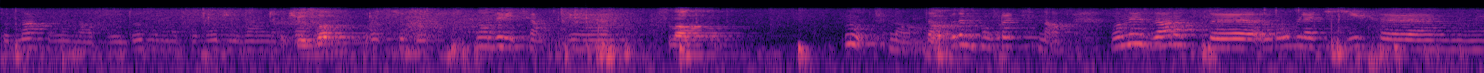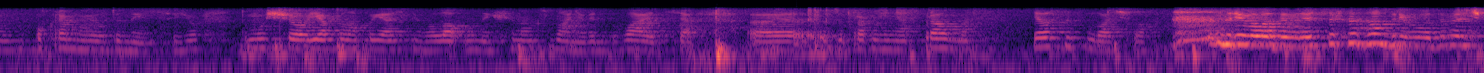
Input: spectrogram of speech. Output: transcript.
з однаковою назвою дозвільно погоджувальних процедур. Ну дивіться. СНАП. Ну, ЦНАП, да, Да. будемо говорити ЦНАП. Вони зараз е, роблять їх е, окремою одиницею, тому що, як вона пояснювала, у них фінансування відбувається е, з управління справами. Я вас не побачила. Андрій Володимирович, Андрій Володимирович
